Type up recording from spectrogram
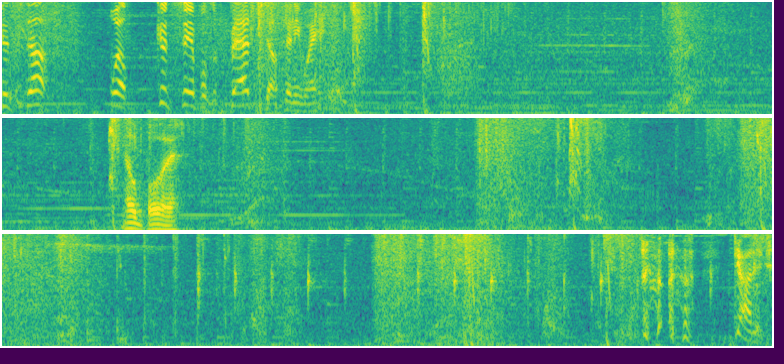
good stuff. Well, good samples of bad stuff anyway. Oh boy. Got it.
